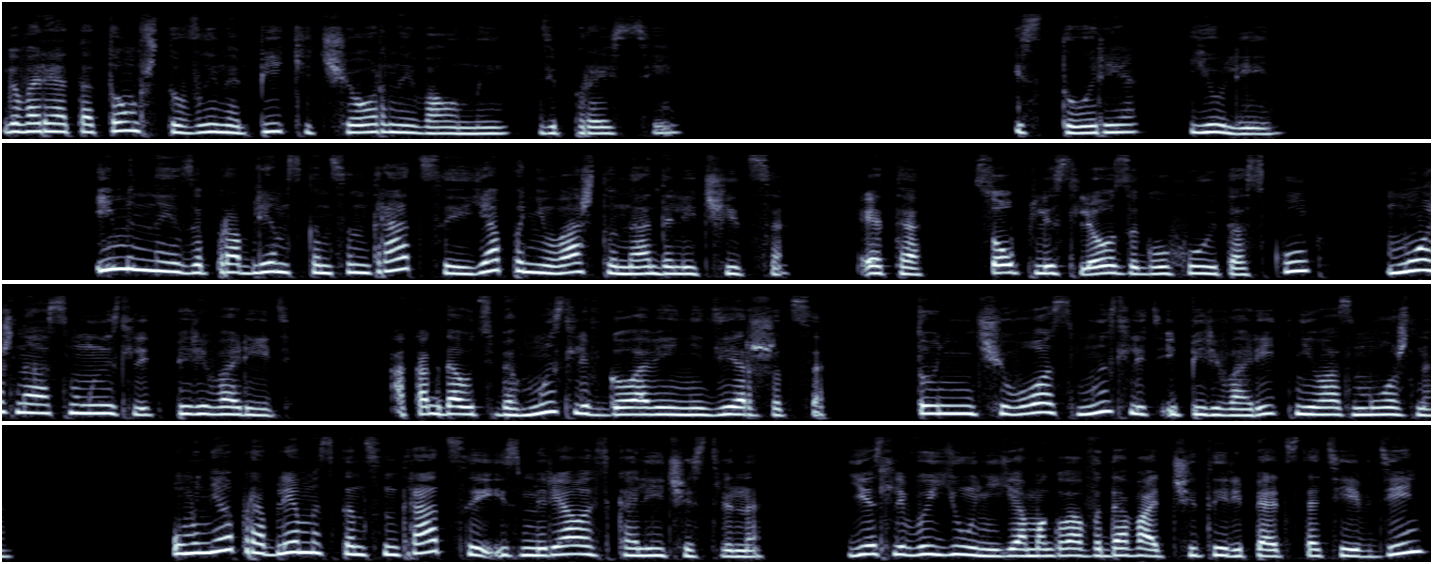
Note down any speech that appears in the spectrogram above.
говорят о том, что вы на пике черной волны депрессии. История Юлии. Именно из-за проблем с концентрацией я поняла, что надо лечиться. Это сопли, слезы, глухую тоску можно осмыслить, переварить. А когда у тебя мысли в голове не держатся, то ничего осмыслить и переварить невозможно. У меня проблемы с концентрацией измерялась количественно. Если в июне я могла выдавать 4-5 статей в день,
